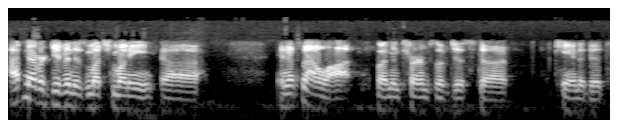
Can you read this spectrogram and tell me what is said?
I've never given as much money, uh, and it's not a lot, but in terms of just uh, candidates,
